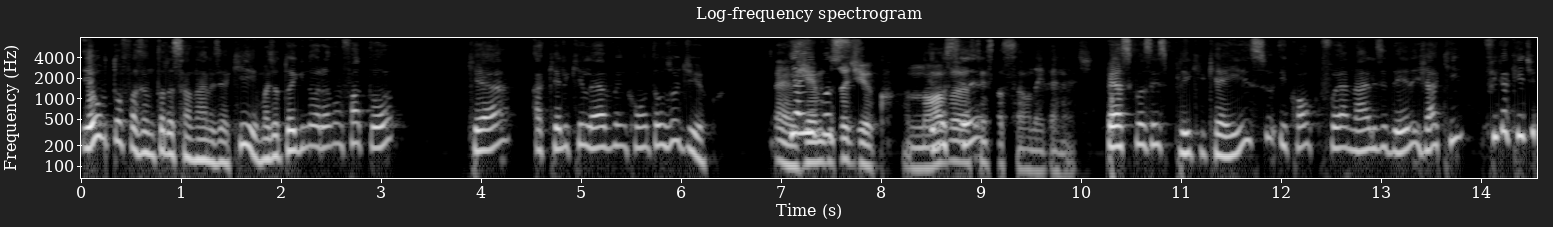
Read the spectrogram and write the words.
eu tô fazendo toda essa análise aqui, mas eu tô ignorando um fator que é aquele que leva em conta o zodíaco. É, E o gêmeo você- do Zodíaco. Nova você- sensação da internet. Peço que você explique o que é isso e qual foi a análise dele, já que fica aqui de,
